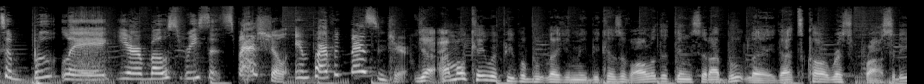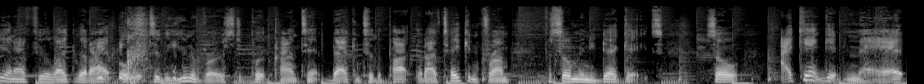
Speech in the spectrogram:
to bootleg your most recent special, Imperfect Messenger. Yeah, I'm okay with people bootlegging me because of all of the things that I bootleg. That's called reciprocity, and I feel like that I owe it to the universe to put content back into the pot that I've taken from for so many decades. So I can't get mad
